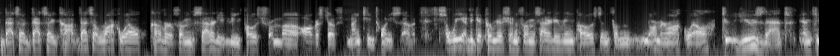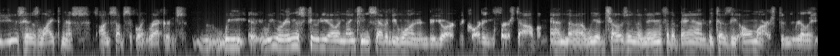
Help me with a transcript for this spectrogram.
That's a that's a cop that's a Rockwell cover from Saturday Evening Post from uh, August of 1927. So we had to get permission from Saturday Evening Post and from Norman Rockwell to use that and to use his likeness on subsequent records. We we were in the studio in 1971 in New York recording the first album, and uh, we had chosen the name for the band because the Omars didn't really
